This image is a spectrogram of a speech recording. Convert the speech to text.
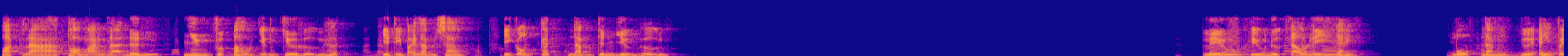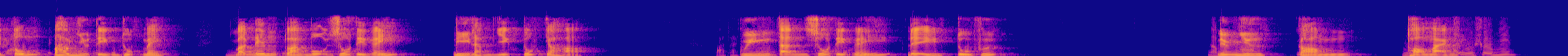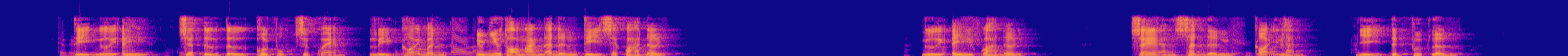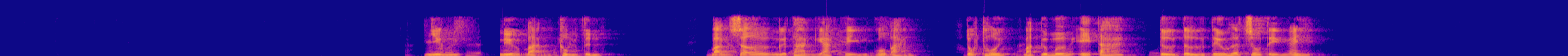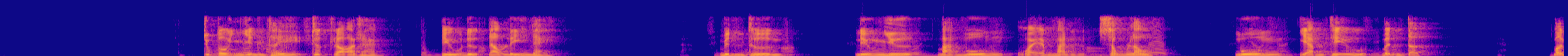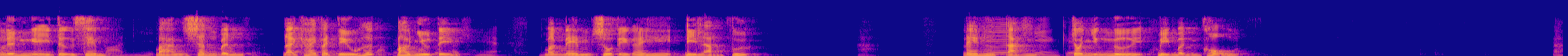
Hoặc là thọ mạng đã đến nhưng phước báo vẫn chưa hưởng hết. Vậy thì phải làm sao? Chỉ còn cách nằm trên giường hưởng. Nếu hiểu được đạo lý này, một năm người ấy phải tốn bao nhiêu tiền thuốc men? Bạn đem toàn bộ số tiền ấy đi làm việc tốt cho họ. Quyên tặng số tiền ấy để tu phước. Nếu như còn thọ mạng, thì người ấy sẽ từ từ khôi phục sức khỏe, liền khỏi bệnh. Nếu như thọ mạng đã đến thì sẽ qua đời. Người ấy qua đời, sẽ sanh đến cõi lành vì tích phước lớn. Nhưng nếu bạn không tin, bạn sợ người ta gạt tiền của bạn, tốt thôi, bạn cứ mướn y tá, từ từ tiêu hết số tiền ấy. Chúng tôi nhìn thấy rất rõ ràng, hiểu được đạo lý này. Bình thường, nếu như bạn muốn khỏe mạnh, sống lâu, muốn giảm thiểu bệnh tật, bạn nên nghĩ tự xem, bạn sanh bệnh đại khái phải tiêu hết bao nhiêu tiền. Bạn đem số tiền ấy đi làm phước. Đem tặng cho những người bị bệnh khổ.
